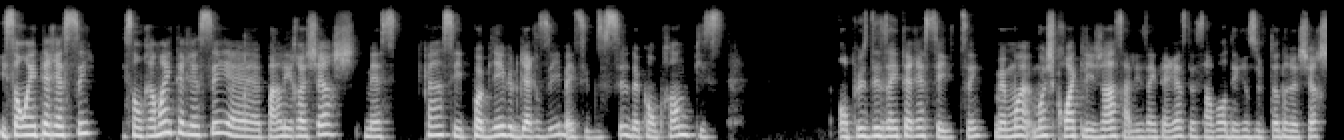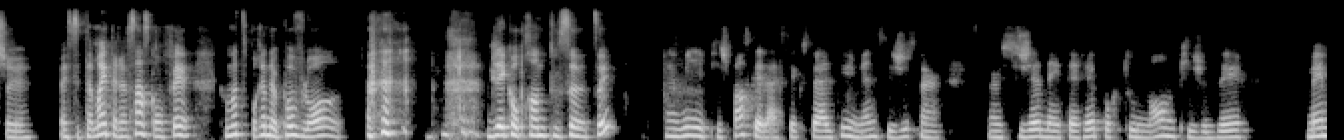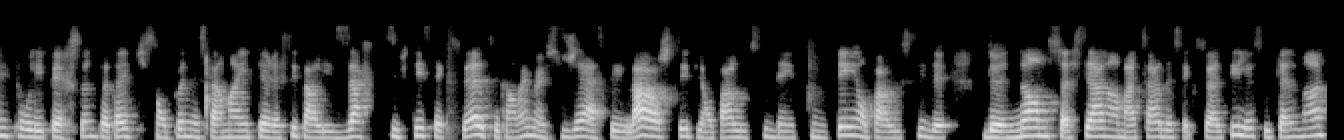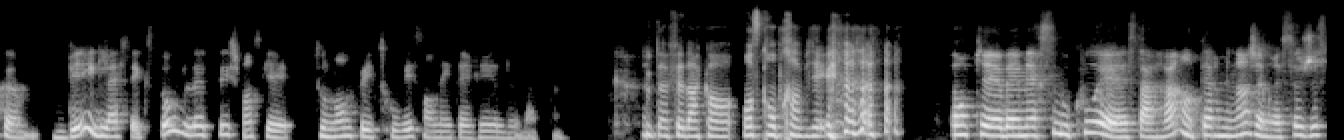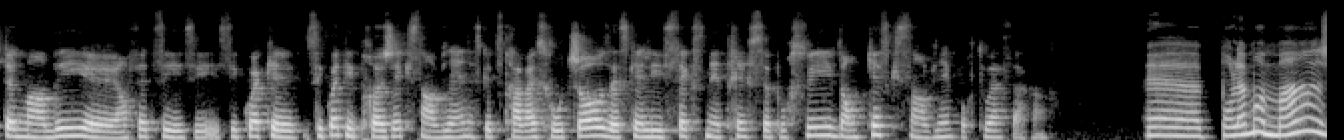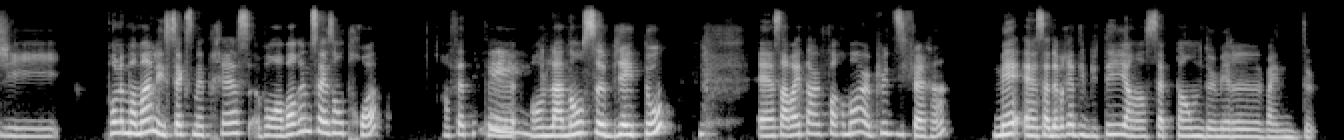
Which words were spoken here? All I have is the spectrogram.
ils sont intéressés ils sont vraiment intéressés euh, par les recherches, mais quand c'est pas bien vulgarisé, ben, c'est difficile de comprendre, puis on peut se désintéresser, Mais moi, moi, je crois que les gens, ça les intéresse de savoir des résultats de recherche. Euh, ben, c'est tellement intéressant ce qu'on fait. Comment tu pourrais ne pas vouloir? bien comprendre tout ça, tu sais? Ben oui, puis je pense que la sexualité humaine, c'est juste un, sujet d'intérêt pour tout le monde. Puis je veux dire, même pour les personnes peut-être qui ne sont pas nécessairement intéressées par les activités sexuelles, c'est quand même un sujet assez large, tu sais, puis on parle aussi d'intimité, on parle aussi de, normes sociales en matière de sexualité, là, c'est tellement comme big, la sexto, là, tu sais, je pense que tout le monde peut y trouver son intérêt là-dedans. Tout à fait d'accord. On se comprend bien. Donc, euh, ben, merci beaucoup, euh, Sarah. En terminant, j'aimerais ça juste te demander, euh, en fait, c'est quoi, quoi tes projets qui s'en viennent? Est-ce que tu travailles sur autre chose? Est-ce que les sexes maîtresses se poursuivent? Donc, qu'est-ce qui s'en vient pour toi, Sarah? pour le moment, j'ai. Pour le moment, les sexes maîtresses vont avoir une saison 3. En fait, on l'annonce bientôt. Ça va être un format un peu différent. Mais euh, ça devrait débuter en septembre 2022.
